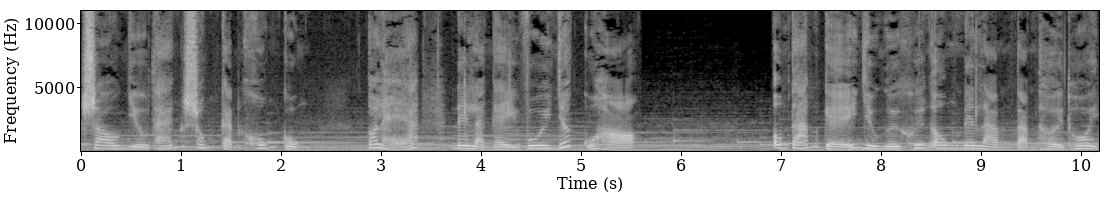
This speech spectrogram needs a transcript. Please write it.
sau nhiều tháng sống cảnh khốn cùng. Có lẽ đây là ngày vui nhất của họ. Ông Tám kể nhiều người khuyên ông nên làm tạm thời thôi,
